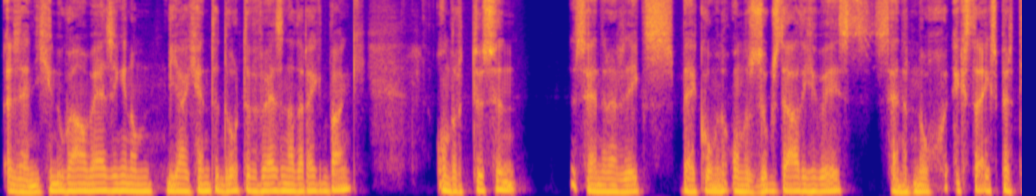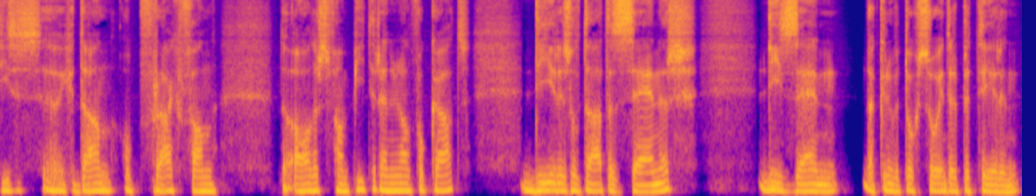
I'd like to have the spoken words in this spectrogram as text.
er zijn niet genoeg aanwijzingen om die agenten door te verwijzen naar de rechtbank. Ondertussen zijn er een reeks bijkomende onderzoeksdaden geweest, zijn er nog extra expertises uh, gedaan op vraag van de ouders van Pieter en hun advocaat. Die resultaten zijn er. Die zijn, dat kunnen we toch zo interpreteren,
